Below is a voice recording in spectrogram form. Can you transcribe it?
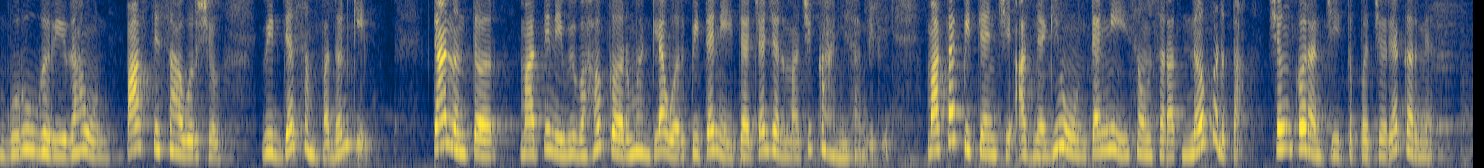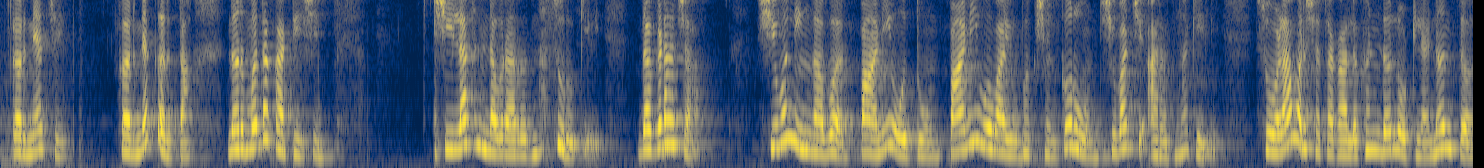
गुरु घरी राहून पाच ते सहा वर्ष विद्या संपादन केली. त्यानंतर मातेने विवाह कर म्हटल्यावर पित्याने त्याच्या जन्माची कहाणी सांगितली. माता पित्यांची आज्ञा घेऊन त्यांनी संसारात न पडता शंकरांची तपश्चर्या करण्या करण्याचे करण्याकरता नर्मदा काठीशी शिलाखंडावर आराधना सुरू केली. दगडाच्या शिवलिंगावर पाणी ओतून पाणी व वायू भक्षण करून शिवाची आराधना केली. सोळा वर्षाचा कालखंड लोटल्यानंतर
